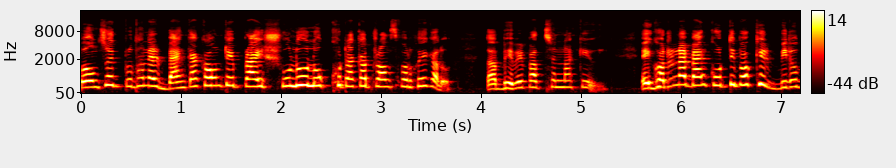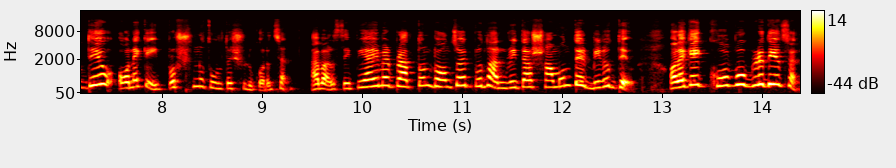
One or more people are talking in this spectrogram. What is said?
পঞ্চায়েত প্রধানের ব্যাংক অ্যাকাউন্টে প্রায় ষোলো লক্ষ টাকা ট্রান্সফার হয়ে গেল, তা ভেবে পাচ্ছেন না কেউই। এই ঘটনায় ব্যাংক কর্তৃপক্ষের বিরুদ্ধেও অনেকেই প্রশ্ন তুলতে শুরু করেছেন। আবার সিপিআইএম এর প্রাক্তন পঞ্চায়েত প্রধান রীতা সামন্তের বিরুদ্ধেও অনেকেই ক্ষোভ উগড়ে দিয়েছেন।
